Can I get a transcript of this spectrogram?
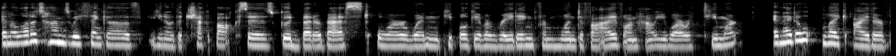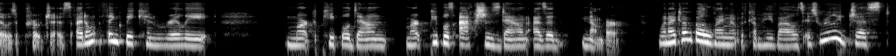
and a lot of times we think of you know the check boxes good better best or when people give a rating from 1 to 5 on how you are with teamwork and I don't like either of those approaches. I don't think we can really mark people down, mark people's actions down as a number. When I talk about alignment with company values, it's really just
